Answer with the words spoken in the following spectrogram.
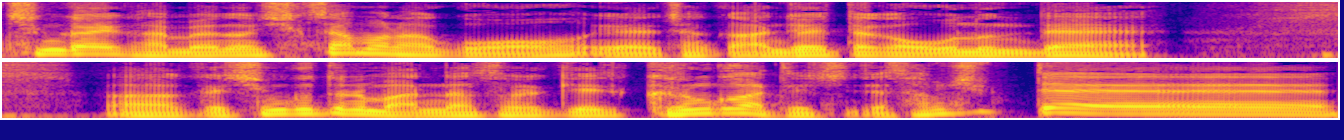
친가에 가면은 식사만 하고 예 잠깐 앉아 있다가 오는데 아 그 친구들을 만나서 이렇게 그런 것 같아요 진짜 30대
